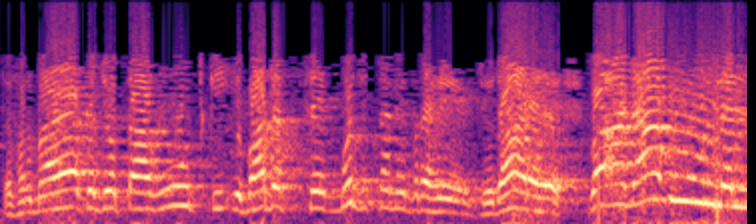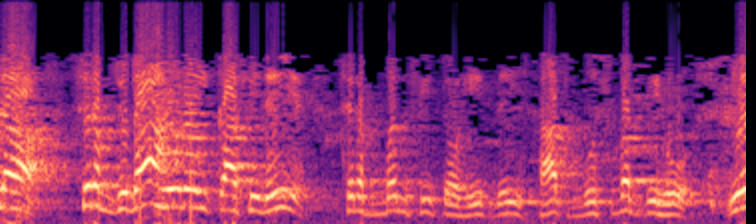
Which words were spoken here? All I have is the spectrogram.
تو فرمایا کہ جو تاغوت کی عبادت سے مجتنب رہے، جدا رہے وہ اناب اللہ صرف جدا ہونا ہی کافی نہیں ہے، صرف منفی توحید نہیں، ساتھ مثبت بھی ہو۔ یہ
